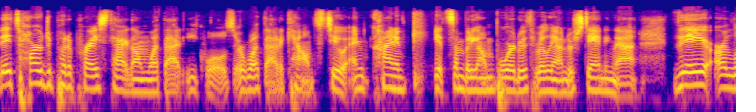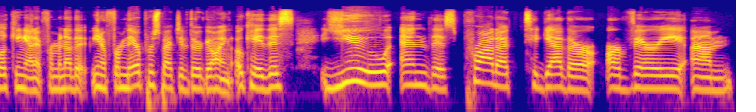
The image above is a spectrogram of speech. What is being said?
it's hard to put a price tag on what that equals or what that accounts to and kind of get somebody on board with really understanding that. They are looking at it from another, you know, from their perspective, they're going, okay, this you and this product together are very um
